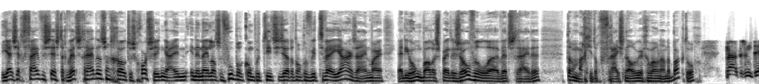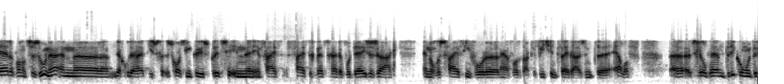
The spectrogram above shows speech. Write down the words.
Jij zegt 65 wedstrijden, dat is een grote schorsing. Ja, in, in de Nederlandse voetbalcompetitie zou dat ongeveer twee jaar zijn. Maar ja, die honkballers spelen zoveel uh, wedstrijden. Dan mag je toch vrij snel weer gewoon aan de bak, toch? Nou, het is een derde van het seizoen. Hè? En uh, ja, goed, hij heeft die schorsing kun je splitsen in, in vijf, 50 wedstrijden voor deze zaak. En nog eens 15 voor, de, nou ja, voor het akkefietje in 2011. Uh, het scheelt hem 3,3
